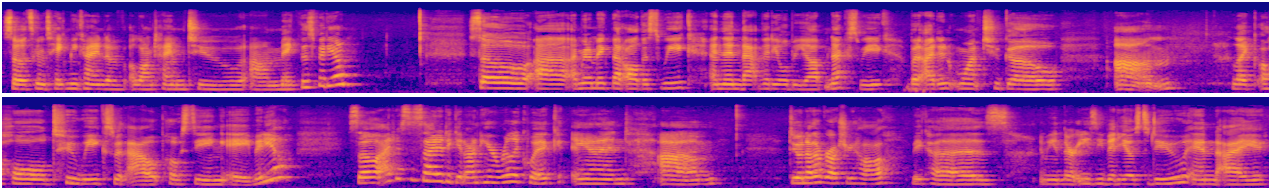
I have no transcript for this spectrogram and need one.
So it's going to take me kind of a long time to um, make this video. So uh, I'm to make that all this week and then that video will be up next week. But I didn't want to go um, like a whole two weeks without posting a video. So I just decided to get on here really quick and um, do another grocery haul because I mean they're easy videos to do and I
